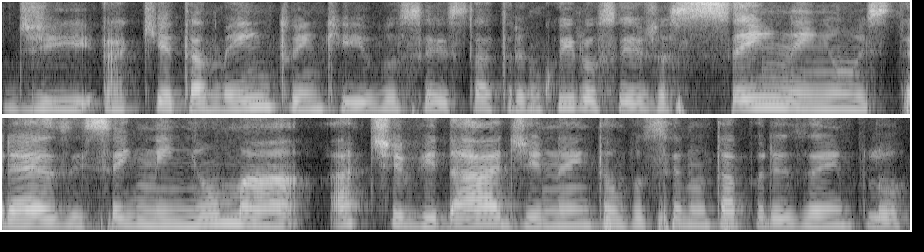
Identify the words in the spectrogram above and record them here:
de aquietamento em que você está tranquilo, ou seja, sem nenhum estresse, sem nenhuma atividade, né? Então você não está, por exemplo,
